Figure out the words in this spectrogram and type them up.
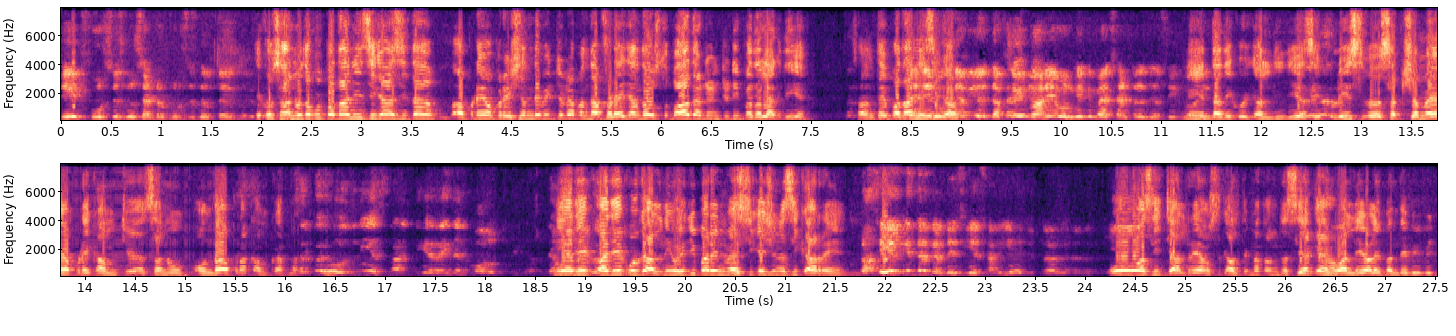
ਸਟੇਟ ਫੋਰਸਸ ਨੂੰ ਸੈਂਟਰ ਫੋਰਸਸ ਦੇ ਉੱਤੇ ਦੇਖੋ ਸਾਨੂੰ ਤਾਂ ਕੋਈ ਪਤਾ ਨਹੀਂ ਸੀਗਾ ਅਸੀਂ ਤਾਂ ਆਪਣੇ ਆਪਰੇਸ਼ਨ ਦੇ ਵਿੱਚ ਜਿਹੜਾ ਬੰਦਾ ਫੜਿਆ ਜਾਂਦਾ ਉਸ ਤੋਂ ਬਾਅਦ ਆਇਡੈਂਟੀਟੀ ਪਤਾ ਲੱਗਦੀ ਹੈ। ਸਾਨੂੰ ਤਾਂ ਪਤਾ ਨਹੀਂ ਸੀਗਾ। ਦਫਤਰ ਮਾਰੇ ਹੋਣਗੇ ਕਿ ਮੈਂ ਸੈਂਟਰਲ ਏਜੰਸੀ ਨਹੀਂ ਇਦਾਂ ਦੀ ਕੋਈ ਗੱਲ ਨਹੀਂ ਜੀ। ਅਸੀਂ ਪੁਲਿਸ ਸક્ષਮ ਹੈ ਆਪਣੇ ਕੰਮ 'ਚ ਸਾਨੂੰ ਆਉਂਦਾ ਆਪਣਾ ਕੰਮ ਕਰਨਾ। ਸਰ ਕੋਈ ਹੋਰ ਤਾਂ ਨਹੀਂ ਇਸ ਨਾਲ ਡੀਆਰਆਈ ਦਾ ਇਨਵੋਲਵ ਨਹੀਂ ਅਜੇ ਅਜੇ ਕੋਈ ਗੱਲ ਨਹੀਂ ਹੋਈ ਜੀ ਪਰ ਇਨਵੈਸਟੀਗੇਸ਼ਨ ਅਸੀਂ ਕਰ ਰਹੇ ਹਾਂ ਜੀ। ਸੇਲ ਕਿੱਧਰ ਕਰਦੇ ਸੀ ਇਹ ਸਾਰੀ ਇਹ ਜਿਸ ਤਰ੍ਹਾਂ ਅਹ, ਉਹ ਅਸੀਂ ਚੱਲ ਰਿਹਾ ਉਸ ਗੱਲ ਤੇ। ਮੈਂ ਤੁਹਾਨੂੰ ਦੱਸਿਆ ਕਿ ਹਵਾਲੇ ਵਾਲੇ ਬੰਦੇ ਵੀ ਵਿੱਚ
